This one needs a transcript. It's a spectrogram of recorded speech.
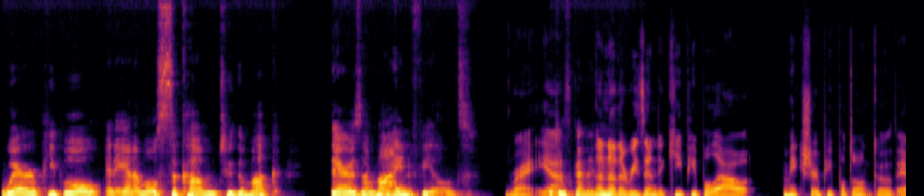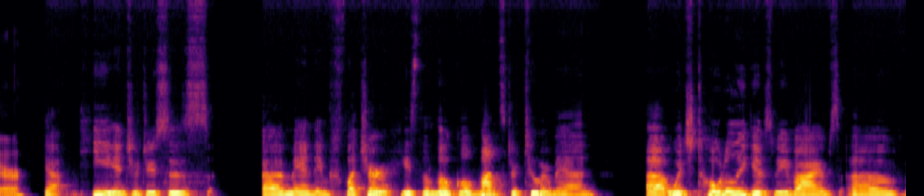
where people and animals succumb to the muck, there's a minefield. Right. Yeah. Another neat. reason to keep people out, make sure people don't go there. Yeah. He introduces a man named Fletcher. He's the local monster tour man, uh, which totally gives me vibes of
